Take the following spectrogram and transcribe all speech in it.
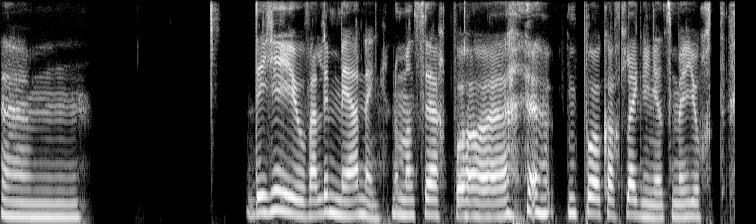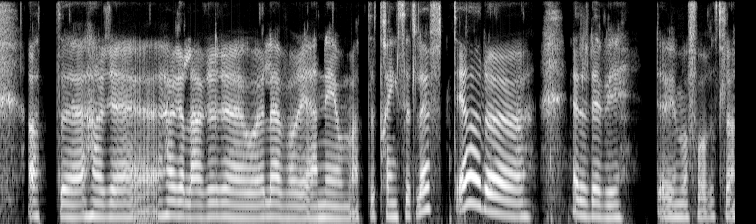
ehm, Det gir jo veldig mening når man ser på, på kartleggingen som er gjort, at eh, her, er, her er lærere og elever enige om at det trengs et løft. Ja, da er det det vi, det vi må foreslå.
